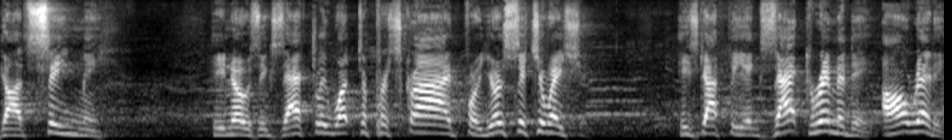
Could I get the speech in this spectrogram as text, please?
God's seen me. He knows exactly what to prescribe for your situation. He's got the exact remedy already.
